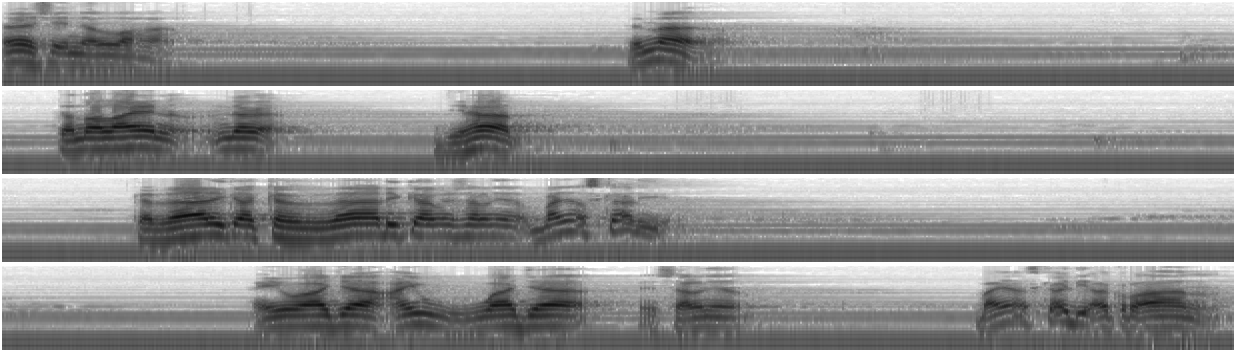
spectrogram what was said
ايش ان الله لماذا contoh lain enggak jihad kadzalika kadzalika misalnya banyak sekali aywaja aywaja misalnya banyak sekali di Al-Qur'an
